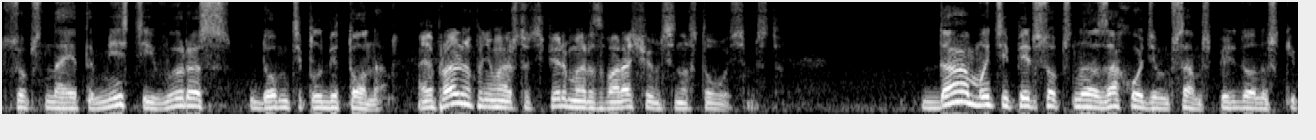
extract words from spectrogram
собственно, на этом месте и вырос дом теплобетона. А я правильно понимаю, что теперь мы разворачиваемся на 180? Да, мы теперь, собственно, заходим в сам Спиридоновский,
